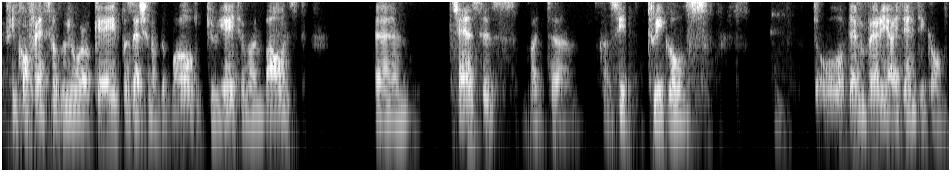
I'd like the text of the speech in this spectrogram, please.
I think offensively we were okay. Possession of the ball, creative and balanced, and chances, but um, concede three goals. All of them very identical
